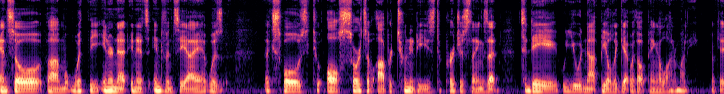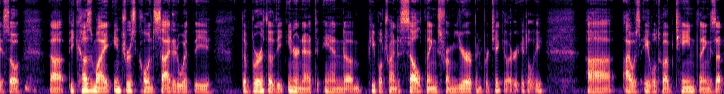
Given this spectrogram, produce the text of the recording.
and so um, with the internet in its infancy, I was exposed to all sorts of opportunities to purchase things that today you would not be able to get without paying a lot of money. Okay, so uh, because my interest coincided with the the birth of the internet and um, people trying to sell things from Europe in particular, Italy, uh, I was able to obtain things that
